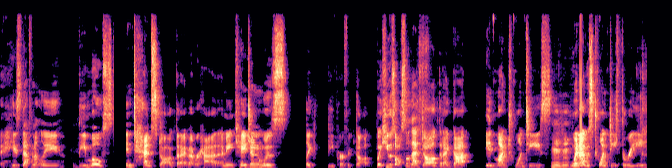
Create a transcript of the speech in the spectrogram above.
He's definitely the most intense dog that I've ever had. I mean, Cajun was like the perfect dog, but he was also that dog that I got in my 20s Mm-hmm. when I was 23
